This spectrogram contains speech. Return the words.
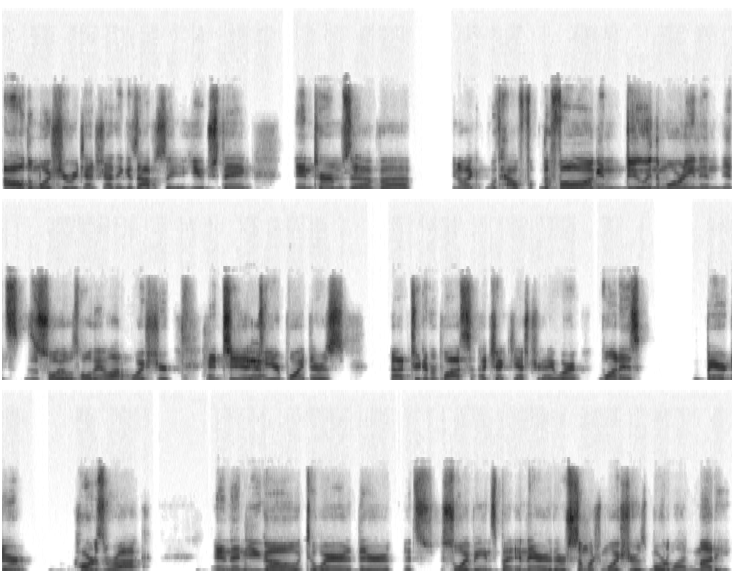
All the moisture retention, I think, is obviously a huge thing in terms mm-hmm. of uh, you know like with how f- the fog and dew in the morning and it's the soil is holding a lot of moisture. And to yeah. to your point, there's uh, two different plots I checked yesterday where one is bare dirt, hard as a rock, and then mm-hmm. you go to where there it's soybeans, but in there there's so much moisture it's borderline muddy,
